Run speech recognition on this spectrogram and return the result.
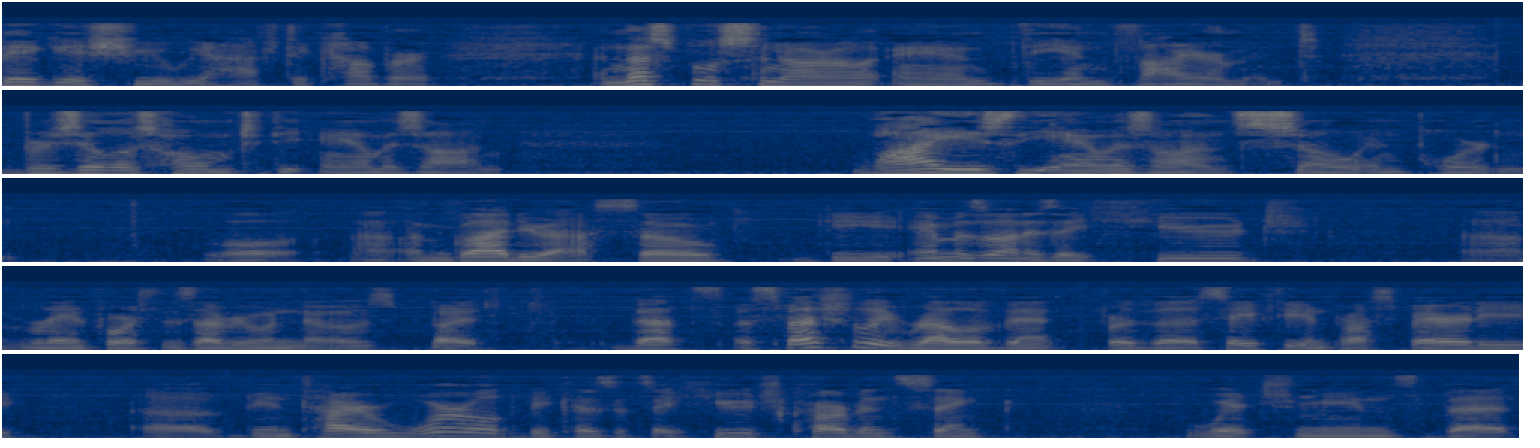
big issue we have to cover, and that's Bolsonaro and the environment. Brazil is home to the Amazon. Why is the Amazon so important? Well, uh, I'm glad you asked. So the Amazon is a huge um, rainforest, as everyone knows, but that's especially relevant for the safety and prosperity of the entire world because it's a huge carbon sink, which means that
